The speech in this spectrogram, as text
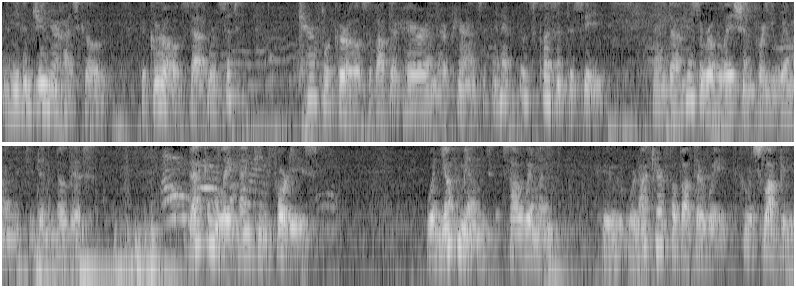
and even junior high school, the girls that were such careful girls about their hair and their appearance, and it, it was pleasant to see. And uh, here's a revelation for you women, if you didn't know this. Back in the late 1940s, when young men saw women who were not careful about their weight, who were sloppy,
